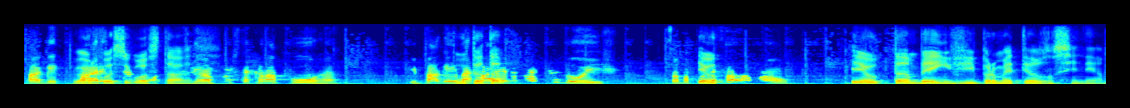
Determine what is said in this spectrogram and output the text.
Paguei Agora 40 fosse gostar. Eu aposto aquela porra. E paguei mais Puta, eu 40 mais 2. Só pra poder Eu- falar mal. Eu também vi Prometeus no cinema.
